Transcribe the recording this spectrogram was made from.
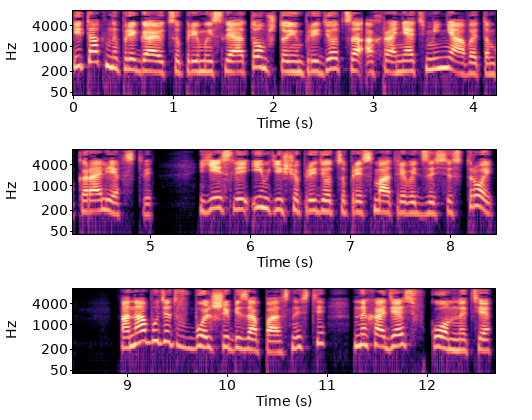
и так напрягаются при мысли о том, что им придется охранять меня в этом королевстве. Если им еще придется присматривать за сестрой, она будет в большей безопасности, находясь в комнате,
